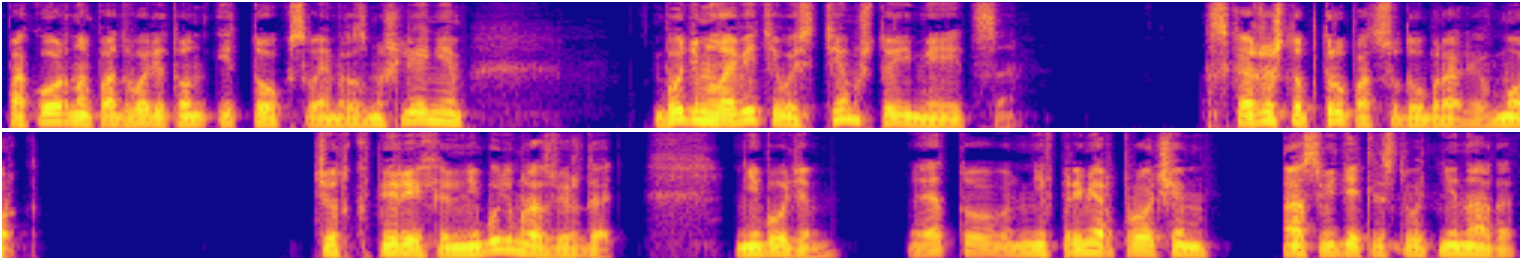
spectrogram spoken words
покорно подводит он итог своим размышлениям, будем ловить его с тем, что имеется. Скажи, чтоб труп отсюда убрали, в морг. Тетку Перехель не будем разве ждать? Не будем. Эту, не в пример прочим, освидетельствовать не надо.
